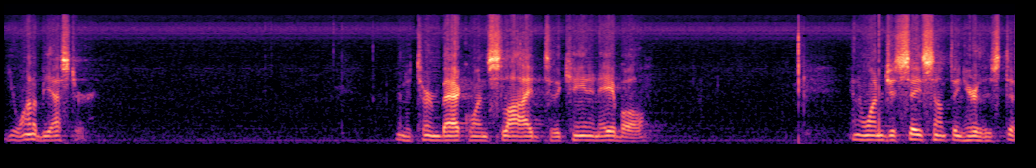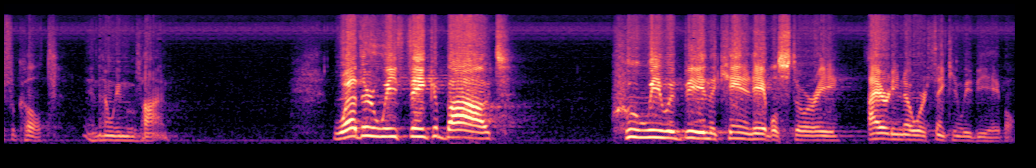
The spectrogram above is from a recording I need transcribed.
you want to be Esther. I'm going to turn back one slide to the Cain and Abel. And I want to just say something here that's difficult, and then we move on. Whether we think about who we would be in the Cain and Abel story, I already know we're thinking we'd be Abel.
